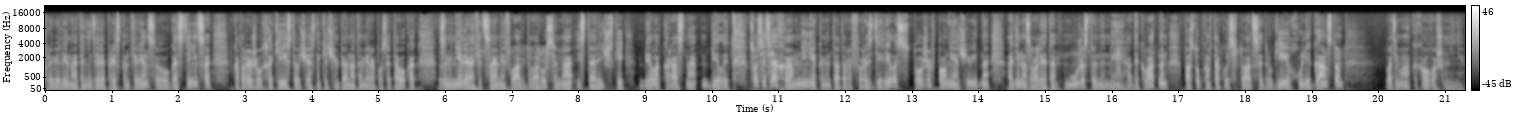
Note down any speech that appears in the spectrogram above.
провели на этой неделе пресс-конференцию у гостиницы, в которой живут хоккеисты, участники чемпионата мира после того, как заменили официальный флаг Беларуси на исторический бело-красно-белый. Соцсетях э, мнение комментаторов разделилось, тоже вполне очевидно. Одни назвали это мужественным и адекватным поступком в такой ситуации, другие — хулиганством. Вадим, а каково ваше мнение?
